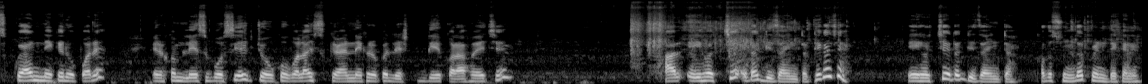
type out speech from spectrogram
স্কোয়ার নেকের উপরে এরকম লেস বসিয়ে চৌকো গলায় স্কোয়ার নেকের উপরে লেস দিয়ে করা হয়েছে। আর এই হচ্ছে এটা ডিজাইনটা ঠিক আছে? এই হচ্ছে এটা ডিজাইনটা কত সুন্দর প্রিন্ট দেখে নিন।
